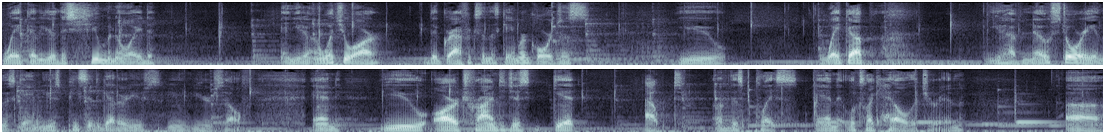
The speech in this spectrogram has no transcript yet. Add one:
wake up, you're this humanoid, and you don't know what you are. The graphics in this game are gorgeous. You wake up, you have no story in this game. You just piece it together you, you yourself. And you are trying to just get out of this place. And it looks like hell that you're in. Uh,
